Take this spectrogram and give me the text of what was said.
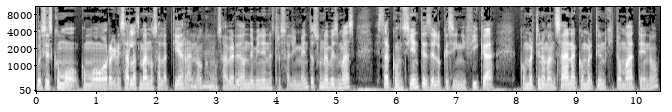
pues es como, como regresar las manos a la tierra, ¿no? como saber de dónde vienen nuestros alimentos, una vez más, estar conscientes de lo que significa comerte una manzana, comerte un jitomate, ¿no?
